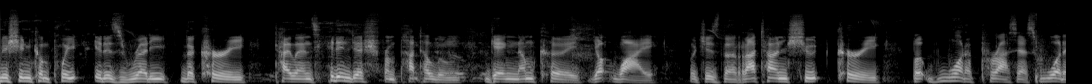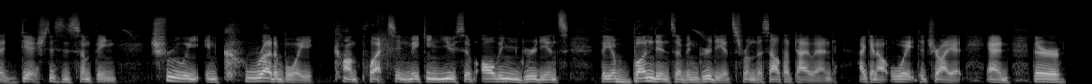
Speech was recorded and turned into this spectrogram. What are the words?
Mission complete. It is ready. The curry, Thailand's hidden dish from Phatthalung, Gang Nam Khơi Yot Wai, which is the Rattan Shoot curry. But what a process, what a dish. This is something truly incredibly complex in making use of all the ingredients, the abundance of ingredients from the south of Thailand. I cannot wait to try it. And they're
